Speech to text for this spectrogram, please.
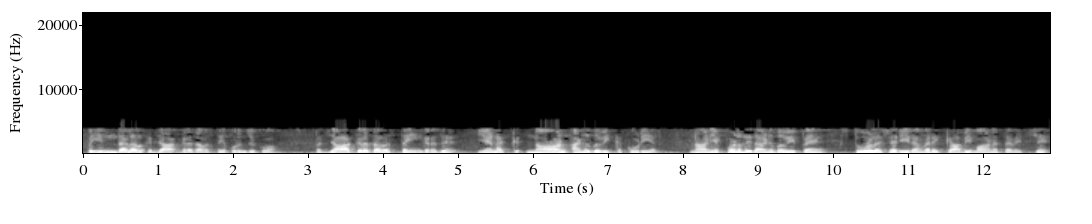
இப்ப இந்த அளவுக்கு ஜாகிரத அவஸ்தையை புரிஞ்சுக்குவோம். இப்ப ஜாகிரத அவஸ்தைங்கிறது எனக்கு நான் அனுபவிக்க கூடியது நான் எப்பொழுது இதை அனுபவிப்பேன்? ஸ்தூல சரீரம் வரைக்கும் அபிமானத்தை வச்சு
